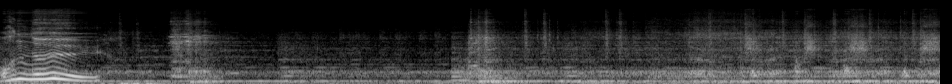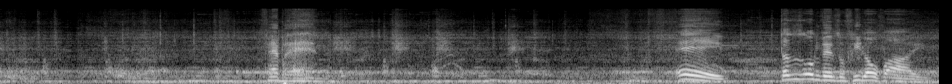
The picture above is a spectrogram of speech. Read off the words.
Oh nö. Verbrennen. Ey, das ist unfair so viel auf ein.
